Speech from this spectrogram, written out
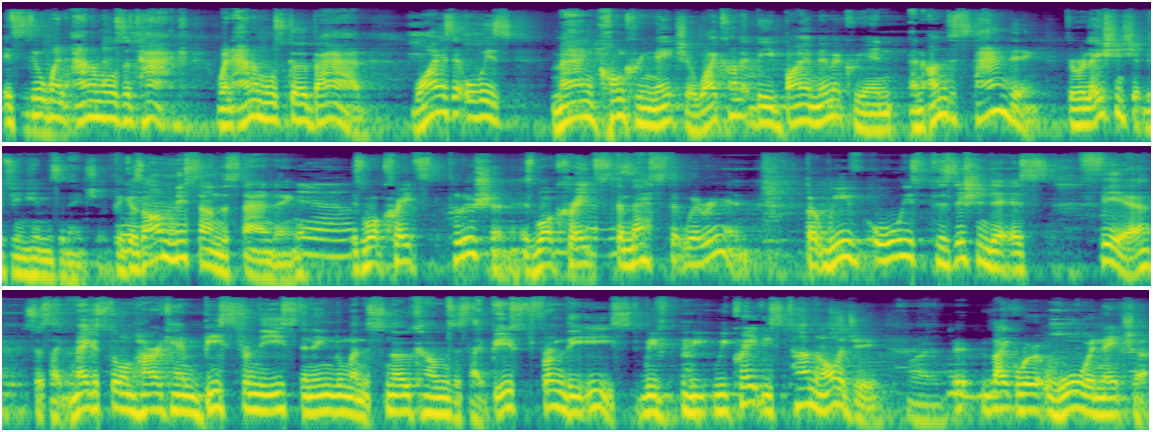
It's still when animals attack, when animals go bad. Why is it always man conquering nature? Why can't it be biomimicry and, and understanding the relationship between humans and nature? Because yeah. our misunderstanding yeah. is what creates pollution, is what creates yes. the mess that we're in. But we've always positioned it as fear. So it's like megastorm, hurricane, beast from the east in England. When the snow comes, it's like beast from the east. we we, we create these terminology right. like we're at war with nature.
